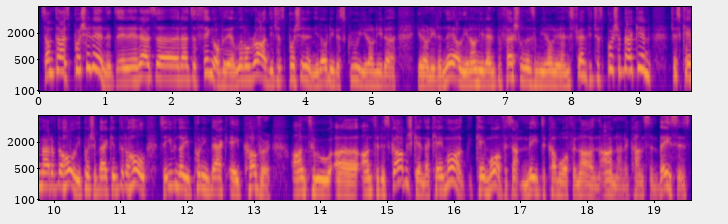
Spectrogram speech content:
sometimes push it in. It, it, it, has a it has a thing over there, a little rod. You just push it in. You don't need a screw. You don't need a you don't need a nail. You don't need any professionalism. You don't need any strength. You just push it back in. It just came out of the hole. You push it back into the hole. So even though you're putting back a cover onto uh, onto this garbage can that came off came off, it's not made to come off and on and on on a constant basis.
